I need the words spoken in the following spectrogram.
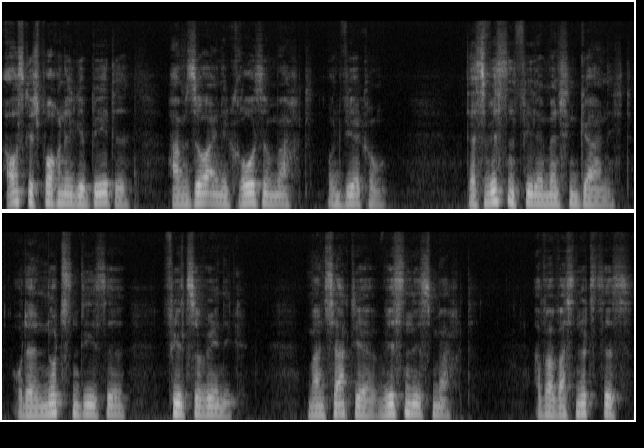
Ausgesprochene Gebete haben so eine große Macht und Wirkung. Das wissen viele Menschen gar nicht oder nutzen diese viel zu wenig. Man sagt ja, Wissen ist Macht. Aber was nützt es,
